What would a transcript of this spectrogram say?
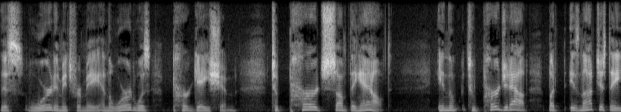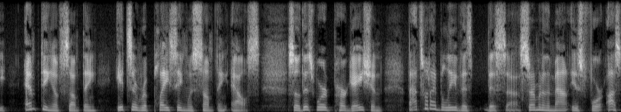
this word image for me, and the word was purgation, to purge something out, in the to purge it out, but is not just a emptying of something it's a replacing with something else. So this word purgation, that's what I believe this this uh, Sermon on the Mount is for us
